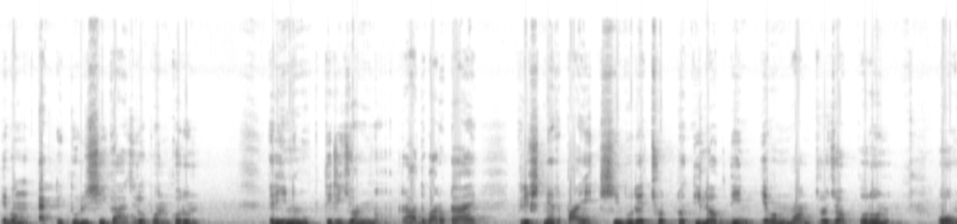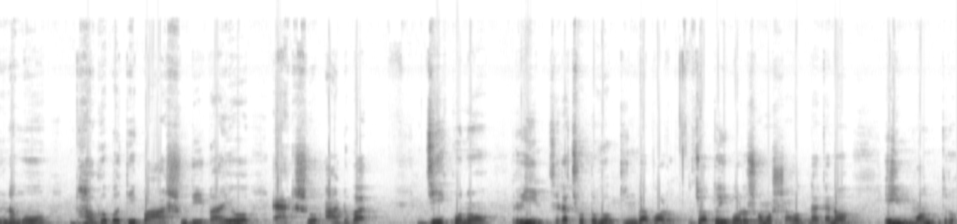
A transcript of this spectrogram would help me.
এবং একটি তুলসী গাছ রোপণ করুন। ঋণ মুক্তির জন্য রাত বারোটায় কৃষ্ণের পায়ে সিঁদুরের ছোট্ট তিলক দিন এবং মন্ত্র জপ করুন। ওম নমো ভগবতে বাসুদেবায় একশো আটবার যে কোনো ঋণ, সেটা ছোট হোক কিংবা বড়, যতই বড় সমস্যা হোক না কেন, এই মন্ত্র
